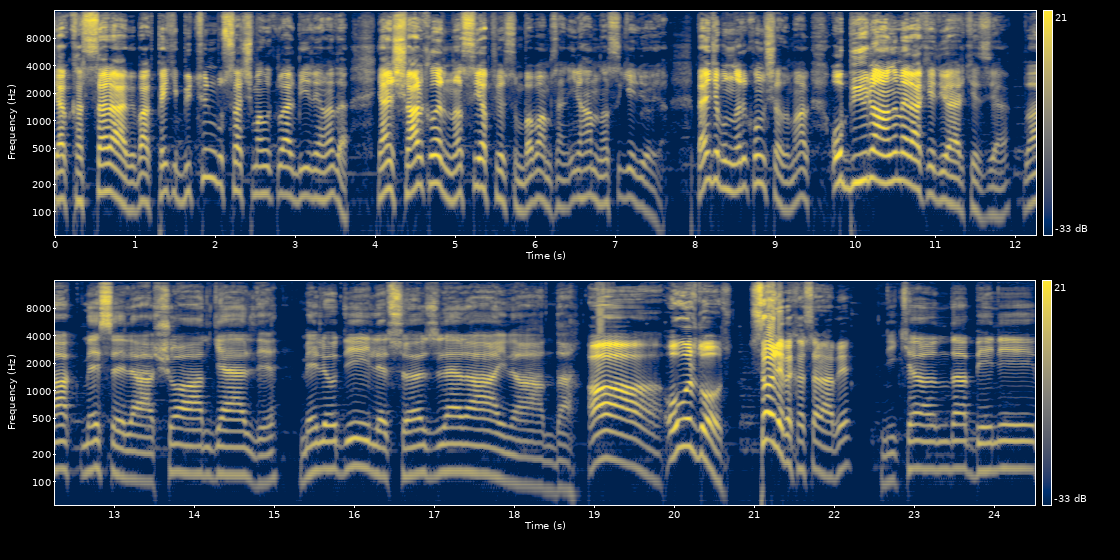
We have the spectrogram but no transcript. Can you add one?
Ya Kassar abi bak peki bütün bu saçmalıklar bir yana da yani şarkıları nasıl yapıyorsun babam sen ilham nasıl geliyor ya? Bence bunları konuşalım abi. O büyülü anı merak ediyor herkes ya. Bak mesela şu an geldi. Melodiyle sözler aynı anda. Aa overdose. Söyle be Kassar abi. Nikahında beni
